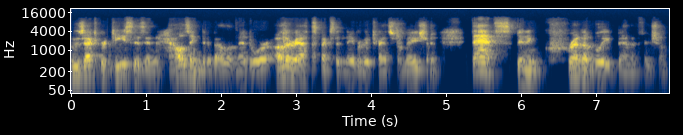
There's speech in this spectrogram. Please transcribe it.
whose expertise is in housing development or other aspects of neighborhood transformation, that's been incredibly beneficial.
